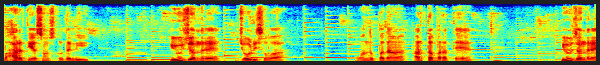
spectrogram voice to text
ಭಾರತೀಯ ಸಂಸ್ಕೃತದಲ್ಲಿ ಯೂಜ್ ಅಂದರೆ ಜೋಡಿಸುವ ಒಂದು ಪದ ಅರ್ಥ ಬರುತ್ತೆ. ಯೂಜ್ ಅಂದರೆ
